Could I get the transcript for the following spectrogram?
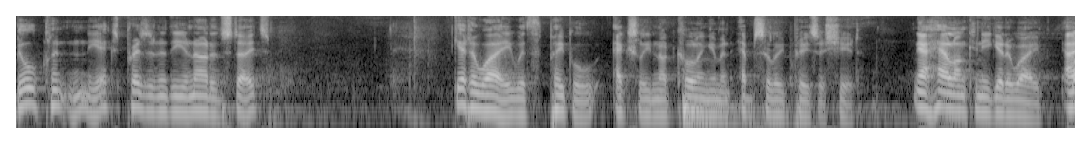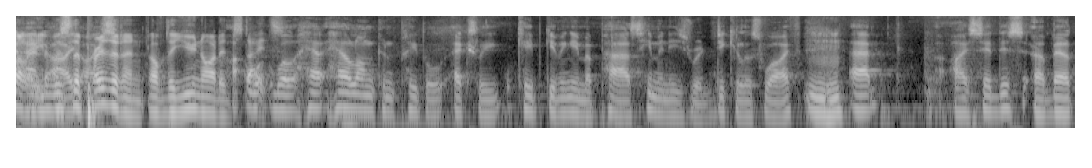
Bill Clinton, the ex-president of the United States, get away with people actually not calling him an absolute piece of shit? Now, how long can he get away? Well, And he was I- the I- president of the United uh, States. Well, how, how long can people actually keep giving him a pass, him and his ridiculous wife? Mm-hmm. Uh, I said this about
